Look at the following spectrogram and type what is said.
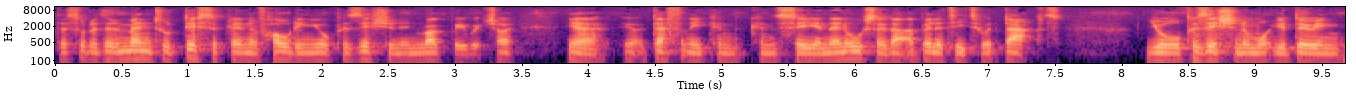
the sort of the mental discipline of holding your position in rugby, which I, yeah, definitely can can see, and then also that ability to adapt your position and what you're doing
